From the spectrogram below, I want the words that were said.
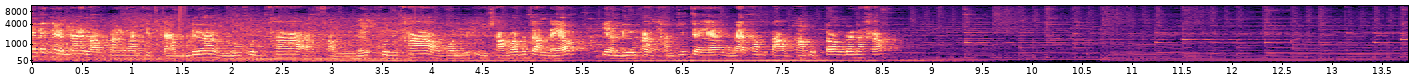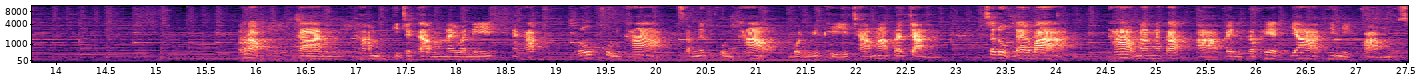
มื่อนักเรียนได้รับรายงานกิจกรรมเรื่องรู้คุณค่าสำนึกคุณค่าบนวิถีชาวบ้านพระจันทร์แล้ว อย่าลืมอ่านคำชี้แจง และทำตามความถูกต้องด้วยนะครับสำหรับการทำกิจกรรมในวันนี้นะครับ รู้คุณค่าสำนึกคุณข้าบนวิถีชาวมาพระจันทร์ สรุปได้ว่า ข้าวนั้นนะครับเป็นประเภทหญ้าที่มีความส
